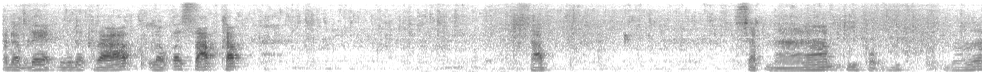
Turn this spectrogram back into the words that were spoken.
อันดับแรกดูนะครับ เราก็ซับครับ ซับ ซับน้ำที่ผมเนาะ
